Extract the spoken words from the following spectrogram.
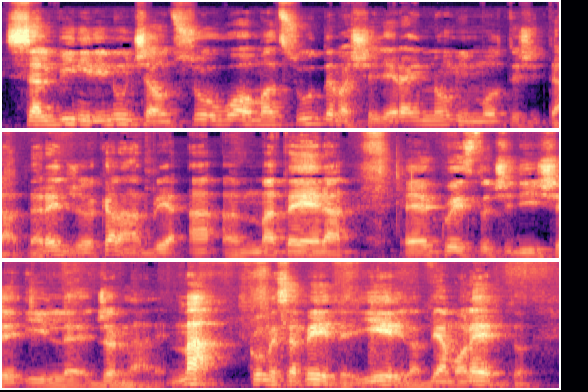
Salvini rinuncia a un suo uomo al sud, ma sceglierà i nomi in molte città, da Reggio Calabria a Matera. Eh, questo ci dice il giornale. Ma come sapete, ieri l'abbiamo letto.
